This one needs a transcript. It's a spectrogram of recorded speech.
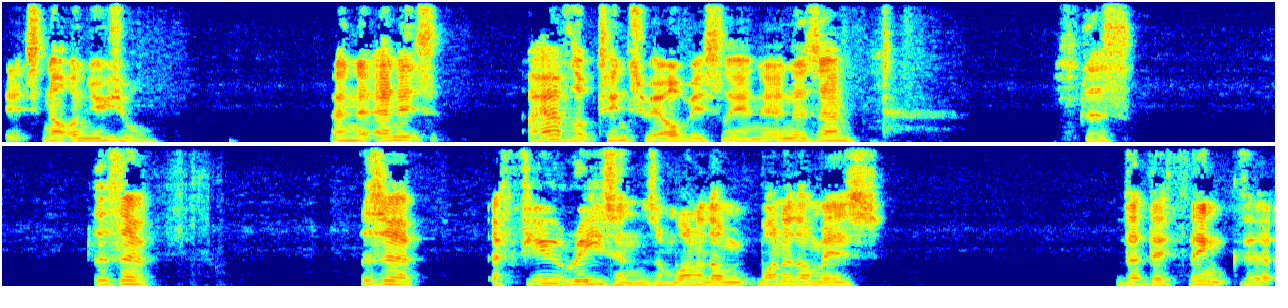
it's not unusual, and and it's I have looked into it obviously, and and there's um there's there's a there's a a few reasons, and one of them one of them is that they think that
